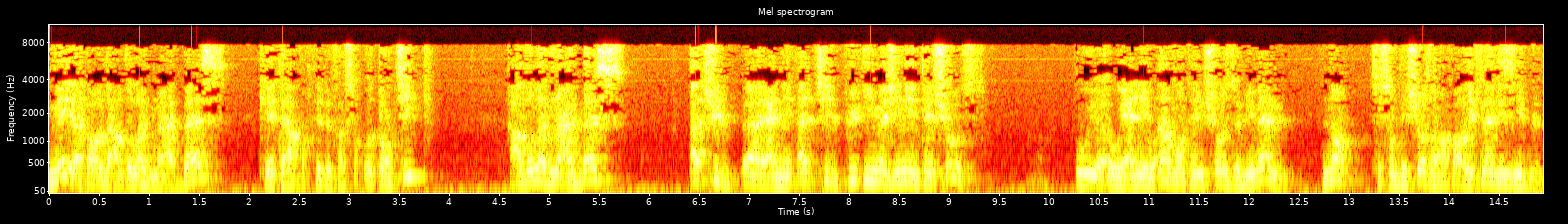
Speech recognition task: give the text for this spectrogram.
Mais la parole d'Abdullah ibn Abbas, qui a été rapportée de façon authentique, Abdullah ibn Abbas a-t-il euh, pu imaginer une telle chose? Ou, ou, ou inventer une chose de lui-même? Non, ce sont des choses en rapport avec l'invisible.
